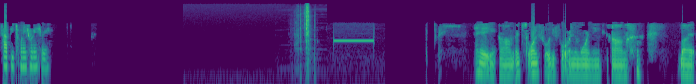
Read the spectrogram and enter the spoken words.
Happy 2023. Hey, um, it's 1:44 in the morning. Um, but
